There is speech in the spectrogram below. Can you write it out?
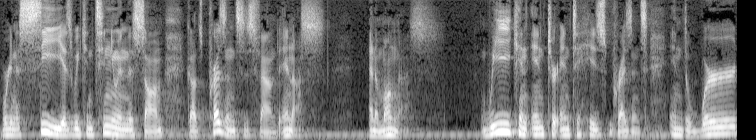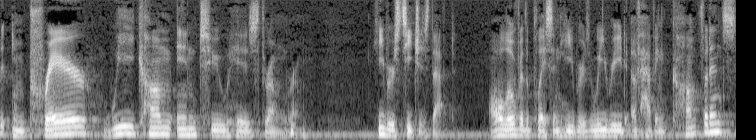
We're going to see as we continue in this psalm, God's presence is found in us and among us. We can enter into his presence. In the word, in prayer, we come into his throne room. Hebrews teaches that. All over the place in Hebrews, we read of having confidence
